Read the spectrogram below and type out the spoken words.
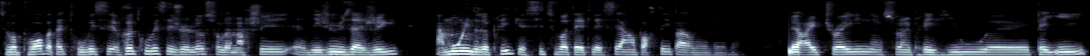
tu vas pouvoir peut-être trouver ces, retrouver ces jeux-là sur le marché euh, des jeux usagés à moindre prix que si tu vas t'être laissé emporter par le, le, hype train sur un preview euh, payé.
